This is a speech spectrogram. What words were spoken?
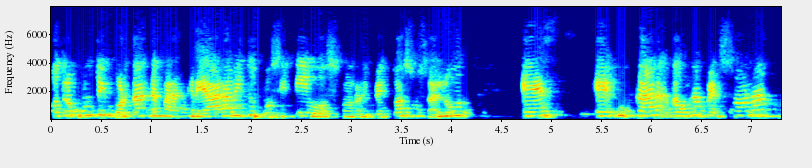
Otro punto importante para crear hábitos positivos con respecto a su salud es eh, buscar a una persona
